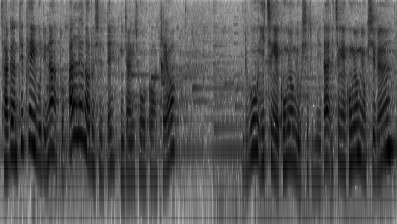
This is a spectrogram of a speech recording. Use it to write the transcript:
작은 티테이블이나 또 빨래 널으실 때 굉장히 좋을 것 같아요. 그리고 2층에 공용 욕실입니다. 2층에 공용 욕실은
